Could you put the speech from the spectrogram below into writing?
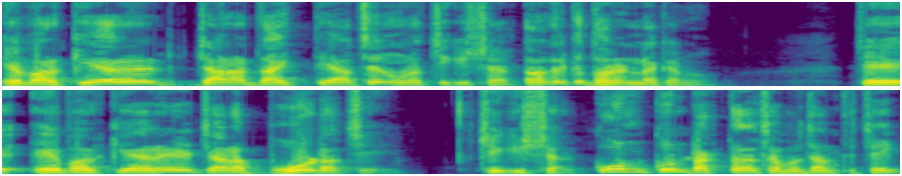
এভার কেয়ারের যারা দায়িত্বে আছেন, ওনার চিকিৎসার। তাদেরকে ধরেন না কেন? যে এভার কেয়ারে যারা বোর্ড আছে চিকিৎসার কোন কোন ডাক্তার আছে আমরা জানতে চাই?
